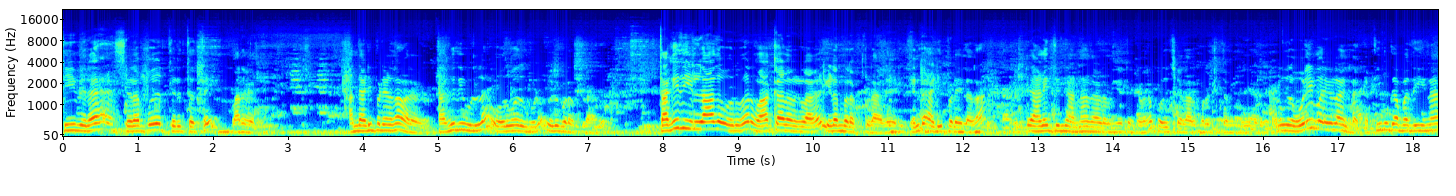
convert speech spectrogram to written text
தீவிர சிறப்பு திருத்தத்தை வரவேற்கும் அந்த அடிப்படையில் தான் வர வேண்டும். தகுதி உள்ள ஒருவர் கூட விடுபடக்கூடாது. தகுதி இல்லாத ஒருவர் வாக்காளர்களாக இடம்பெறக்கூடாது என்ற அடிப்படையில் தான் இது அனைத்து இந்திய அண்ணா திராவிட முன்னேற்ற கழகம் பொதுச் செயலாளர் புரட்சி தலைவர் இதில் ஒளிமறைவுலாம் இல்லை. திமுக பார்த்தீங்கன்னா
